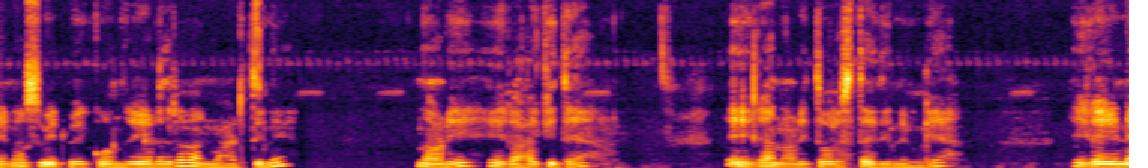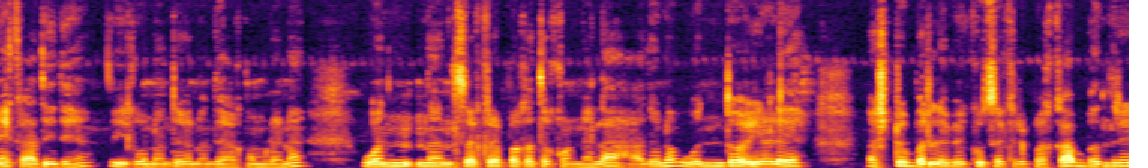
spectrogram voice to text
ಏನೋ ಸ್ವೀಟ್ ಬೇಕು ಅಂದರೆ ಹೇಳಿದ್ರೆ ನಾನು ಮಾಡ್ತೀನಿ. ನೋಡಿ, ಈಗ ಆಗಿದೆ. ಈಗ ನೋಡಿ, ತೋರಿಸ್ತಾ ಇದ್ದೀನಿ ನಿಮಗೆ. ಈಗ ಎಣ್ಣೆ ಕಾದಿದೆ. ಈಗ ಒಂದೊಂದೇ ಒಂದೊಂದೇ ಹಾಕೊಂಬಿಡೋಣ. ಒಂದು, ನಾನು ಸಕ್ಕರೆ ಪಾಕ ತಗೊಂಡ್ನಲ್ಲ ಅದನ್ನು ಒಂದು ಎಳೆ ಅಷ್ಟು ಬರಲೇಬೇಕು ಸಕ್ಕರೆ ಪಾಕ. ಬಂದ್ರೇ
